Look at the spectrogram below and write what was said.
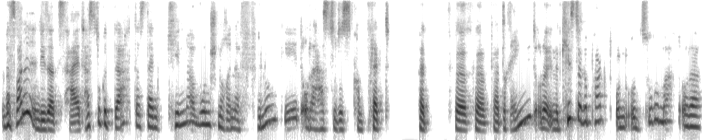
was war denn in dieser Zeit? Hast du gedacht, dass dein Kinderwunsch noch in Erfüllung geht oder hast du das komplett ver, ver, ver, verdrängt oder in eine Kiste gepackt und, und zugemacht oder?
